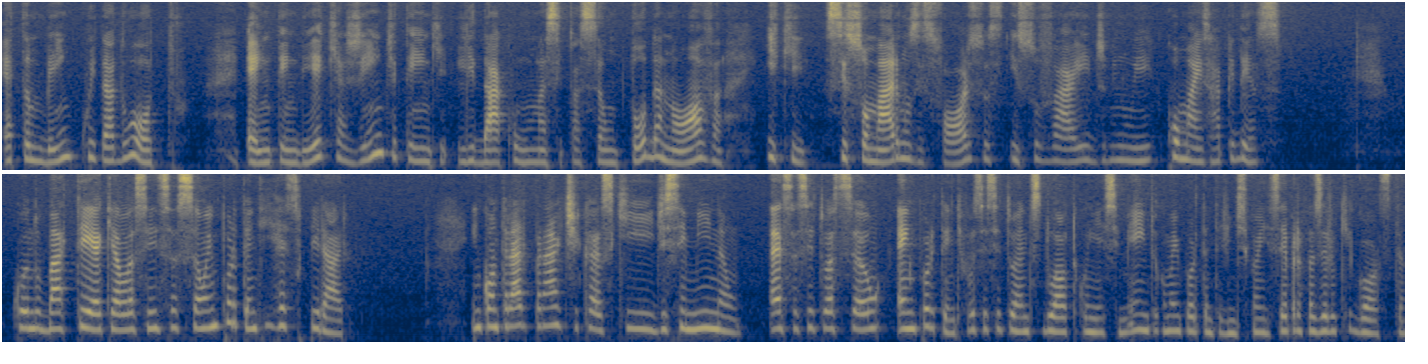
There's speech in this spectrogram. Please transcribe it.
é também cuidar do outro. É entender que a gente tem que lidar com uma situação toda nova e que, se somarmos esforços, isso vai diminuir com mais rapidez. Quando bater aquela sensação, é importante respirar. Encontrar práticas que disseminam essa situação é importante. Você citou antes do autoconhecimento, como é importante a gente se conhecer para fazer o que gosta.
